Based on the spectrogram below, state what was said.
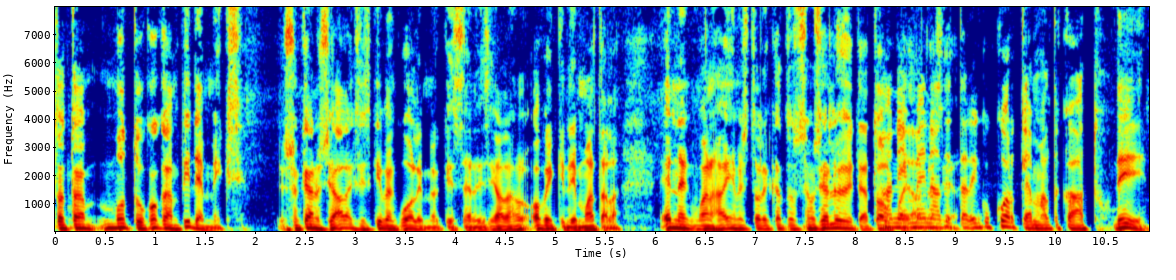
tota, muuttuu koko ajan pidemmiksi. Jos on käynyt siellä Aleksis Kiven kuolimökissä, niin siellä on ovikin niin matala. Ennen vanhaa ihmiset oli katsonut semmoisia lyhyitä ja Ah, niin tolppajalkaisia. meinaat, että niinku korkeammalta kaatuu. Niin.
